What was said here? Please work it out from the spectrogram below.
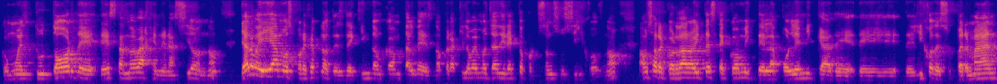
como el tutor de, esta nueva generación, ¿no? Ya lo veíamos, por ejemplo, desde Kingdom Come tal vez, ¿no? Pero aquí lo vemos ya directo porque son sus hijos, ¿no? Vamos a recordar ahorita este cómic de la polémica de, de, del hijo de Superman,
